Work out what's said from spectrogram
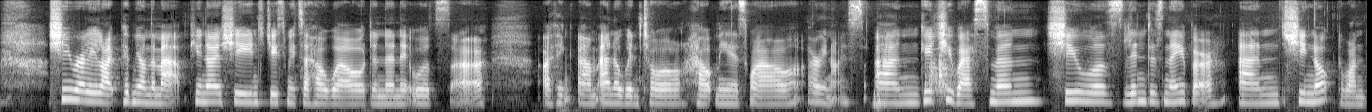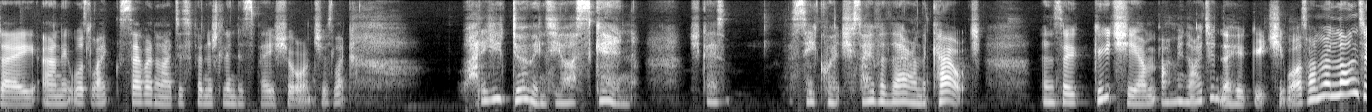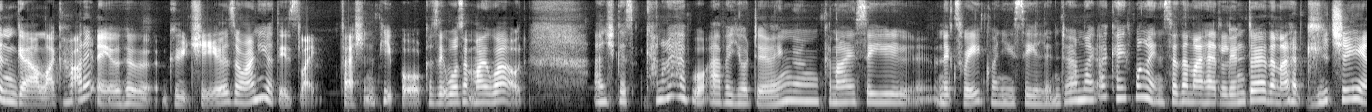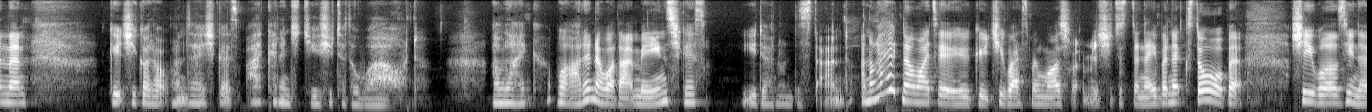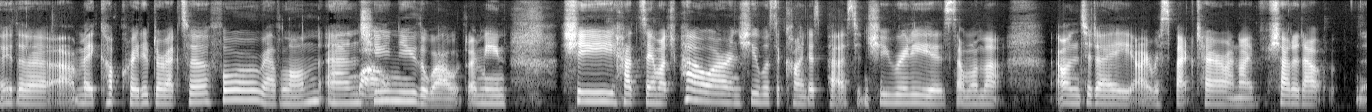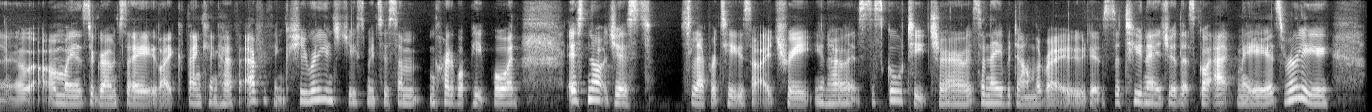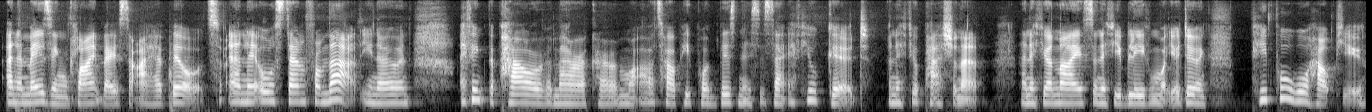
she really like put me on the map you know she introduced me to her world and then it was uh I think um, Anna Wintour helped me as well. Very nice. And Gucci Westman, she was Linda's neighbor. And she knocked one day and it was like seven and I just finished Linda's facial. And she was like, What are you doing to your skin? She goes, The secret. She's over there on the couch. And so Gucci, I'm, I mean, I didn't know who Gucci was. I'm a London girl. Like, I don't know who Gucci is or any of these like fashion people because it wasn't my world. And she goes, Can I have whatever you're doing? And can I see you next week when you see Linda? I'm like, Okay, fine. So then I had Linda, then I had Gucci. And then Gucci got up one day. She goes, I can introduce you to the world. I'm like, Well, I don't know what that means. She goes, You don't understand. And I had no idea who Gucci Westman was. I mean, she's just a neighbor next door. But she was, you know, the uh, makeup creative director for Revlon. And she knew the world. I mean, she had so much power and she was the kindest person. She really is someone that on today I respect her and I've shouted out uh, on my Instagram today, like thanking her for everything. She really introduced me to some incredible people. And it's not just celebrities that I treat, you know, it's the school teacher, it's a neighbor down the road, it's the teenager that's got acne. It's really an amazing client base that I have built. And it all stemmed from that, you know. And I think the power of America and what I'll tell people in business is that if you're good and if you're passionate and if you're nice and if you believe in what you're doing, people will help you.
